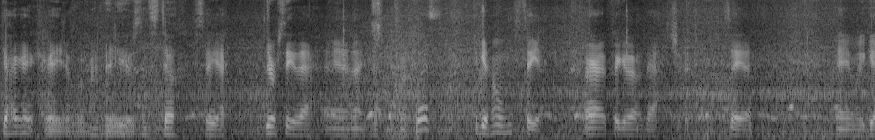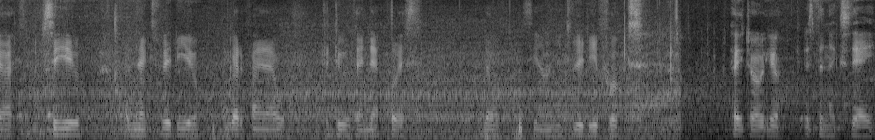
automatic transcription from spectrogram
gotta get creative with my videos and stuff. So yeah, you'll see that. And I just missed my quest to get home. So yeah, I gotta figure out that shit. So yeah. Anyway, guys, see you in the next video. I gotta find out what to do with that necklace. So, see you on the next video, folks. Hey, Joe here. It's the next day.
